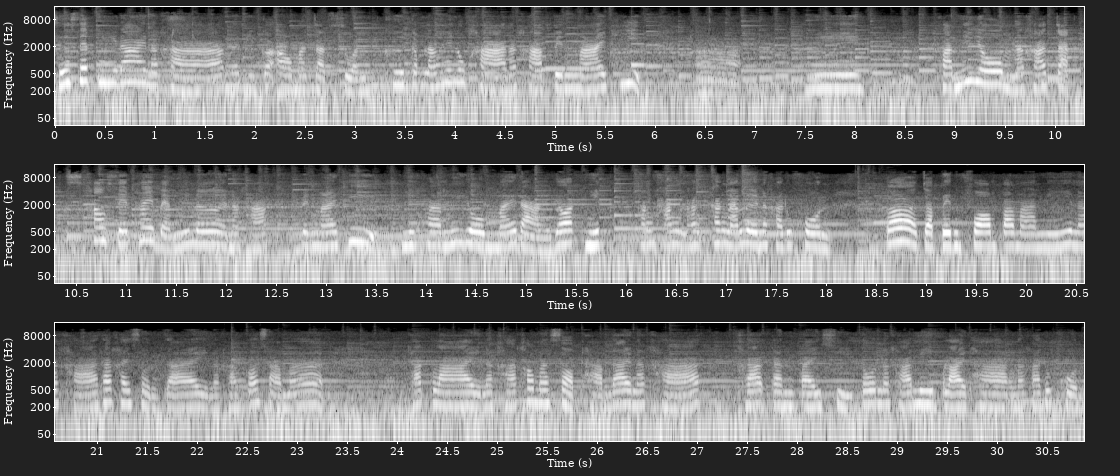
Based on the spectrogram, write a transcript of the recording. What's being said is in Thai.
ซื้อเซตนี้ได้นะคะแม่บีก็เอามาจัดสวนคืนกำลังให้ลูกค้านะคะ เป็นไม้ที่มี ความนิยมนะคะ จัดเข้าเซตให้แบบนี้เลยนะคะ เป็นไม้ที่มีความนิยมไม้ด่างยอดฮิตทั้งทั้งทั้งทั้งนั้นเลยนะคะ ทุกคนก็จะเป็นฟอร์มประมาณนี้นะคะ ถ้าใครสนใจนะคะ ก็สามารถทักไลน์นะคะ เข้ามาสอบถามได้นะคะคละกันไป4ต้นนะคะ มีปลายทางนะคะ ทุกคน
